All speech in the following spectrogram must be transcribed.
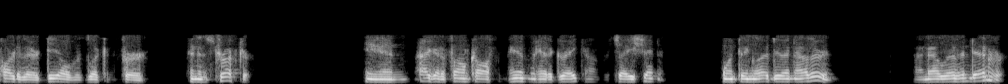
part of their deal was looking for an instructor. And I got a phone call from him. We had a great conversation. And one thing led to another, and I now live in Denver.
